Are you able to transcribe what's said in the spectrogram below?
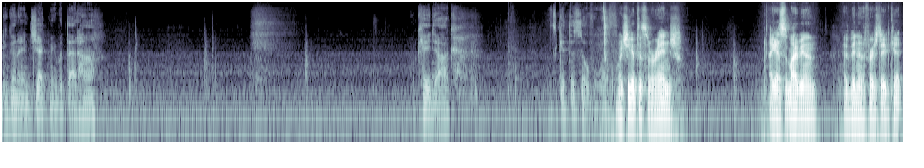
You're gonna inject me with that, huh? Okay, Doc get this over with. Where'd you get this syringe? I guess it might have been, have been in the first aid kit.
